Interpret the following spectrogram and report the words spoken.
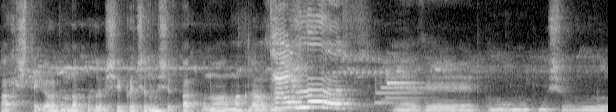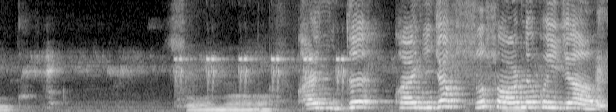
Bak işte gördün mü? Bak burada bir şey kaçırmışık. Bak bunu almak lazım. termos. Evet, bunu unutmuşuk. Sonra Kaynadı, kaynayacak su sonra koyacağız.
